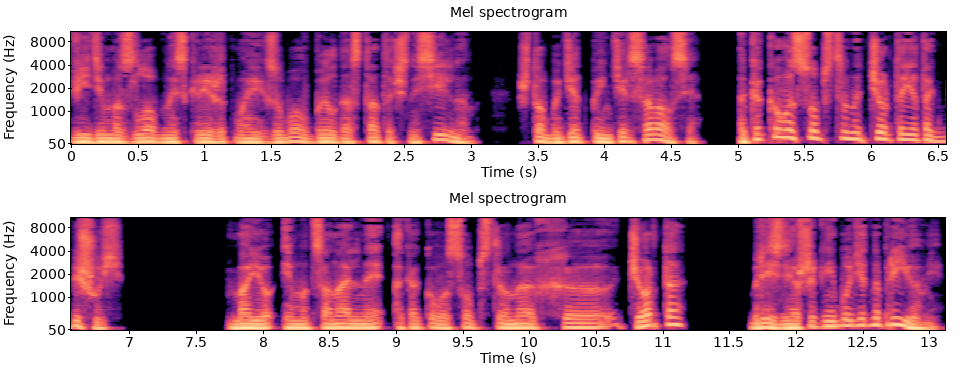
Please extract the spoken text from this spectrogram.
Видимо, злобный скрежет моих зубов был достаточно сильным, чтобы дед поинтересовался, а какого, собственно, черта я так бешусь? Мое эмоциональное «а какого, собственно, х... черта?» близняшек не будет на приеме.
